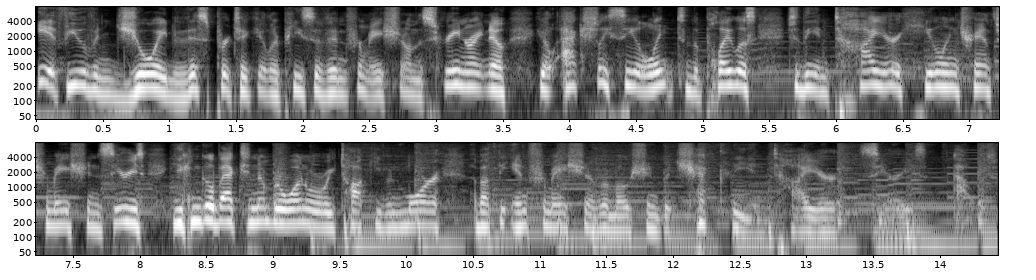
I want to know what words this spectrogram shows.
If you've enjoyed this particular piece of information on the screen right now, you'll actually see a link to the playlist to the entire Healing Transformation series. You can go back to number one where we talk even more about the information of emotion, but check the entire series out.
